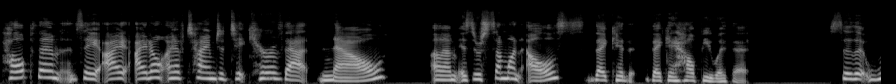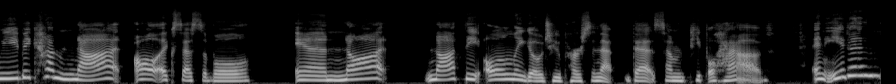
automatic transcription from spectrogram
help them and say I I don't have time to take care of that now. Um, is there someone else that could that could help you with it? So that we become not all accessible and not not the only go-to person that that some people have. And even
